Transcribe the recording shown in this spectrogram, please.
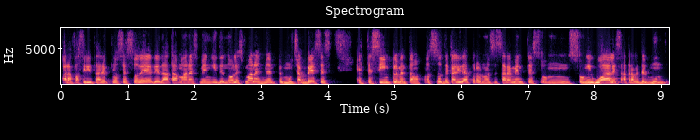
para facilitar el proceso de, de data management y de knowledge management, pues muchas veces este, sí implementamos procesos de calidad, pero no necesariamente son, son iguales a través del mundo.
